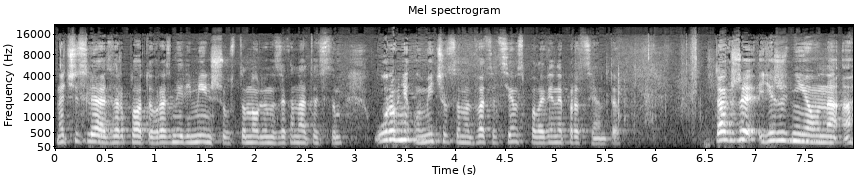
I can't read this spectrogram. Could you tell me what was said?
начисляют зарплату в размере меньше установленного законодательством уровня, уменьшился на 27,5%. Также ежедневно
